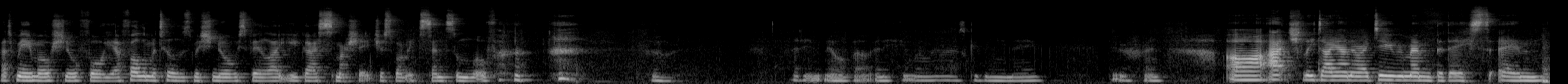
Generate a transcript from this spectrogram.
had me emotional for you. I follow Matilda's mission. Always feel like you guys smash it. Just wanted to send some love. so, I didn't know about anything when I was giving you name. You're a friend. Ah, actually, Diana, I do remember this. Um,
